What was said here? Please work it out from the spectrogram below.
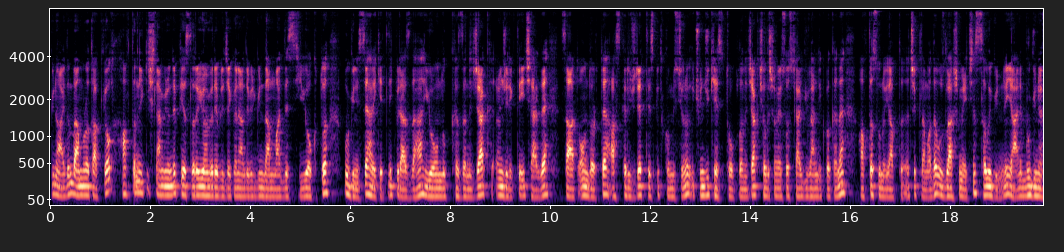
Günaydın ben Murat Akyol. Haftanın ilk işlem gününde piyasalara yön verebilecek önemli bir gündem maddesi yoktu. Bugün ise hareketlilik biraz daha yoğunluk kazanacak. Öncelikle içeride saat 14'te asgari ücret tespit komisyonu 3. kez toplanacak. Çalışma ve Sosyal Güvenlik Bakanı hafta sonu yaptığı açıklamada uzlaşma için salı gününü yani bugünü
